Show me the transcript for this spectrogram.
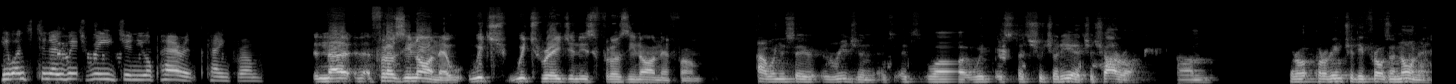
He wants to know which region your parents came from. No, Frosinone. Which which region is Frosinone from? Ah, when you say region, it's, it's well, we, it's the Ciociaria, Cicciaro, um, Pro, Provincia di Frosinone.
